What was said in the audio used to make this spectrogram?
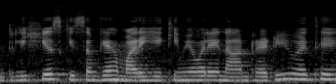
डिलीशियस किस्म के हमारे ये कीमे वाले नान रेडी हुए थे।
